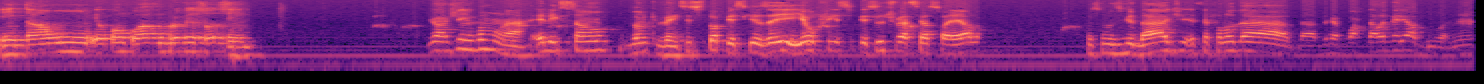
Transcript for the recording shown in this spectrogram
Então, eu concordo com o professor, sim. Jorginho, vamos lá. Eleição do ano que vem. Você citou a pesquisa aí, eu fiz, preciso tiver acesso a ela, com exclusividade. Você falou da, da, do repórter da vereador, né?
